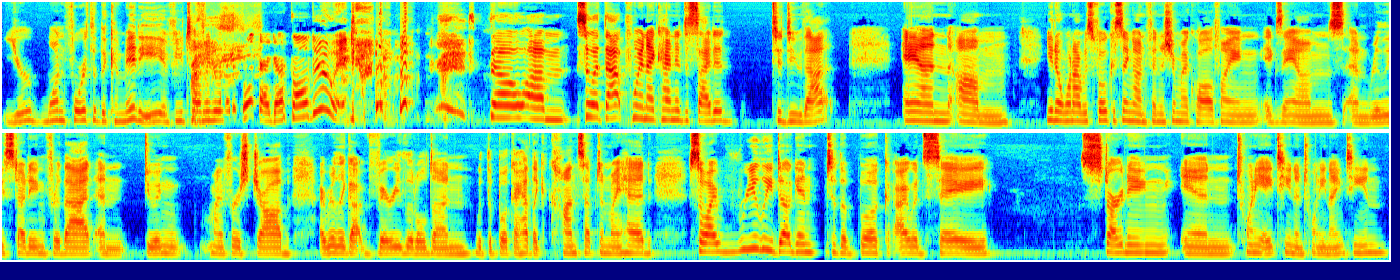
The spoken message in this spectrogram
"You're one fourth of the committee. If you tell me to write a book, I guess I'll do it." so, um, so at that point, I kind of decided to do that. And um, you know, when I was focusing on finishing my qualifying exams and really studying for that and doing my first job, I really got very little done with the book. I had like a concept in my head. So I really dug into the book, I would say starting in 2018 and 2019,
